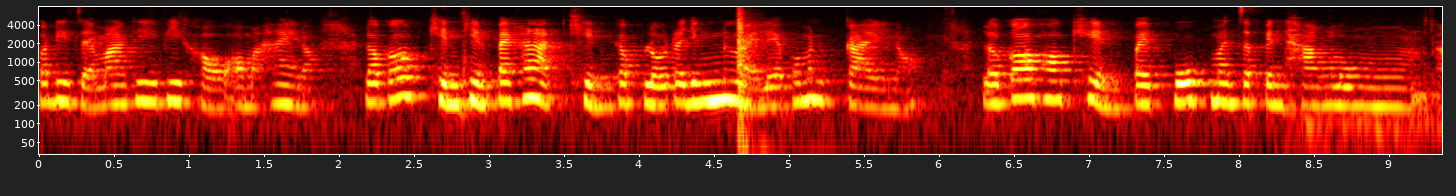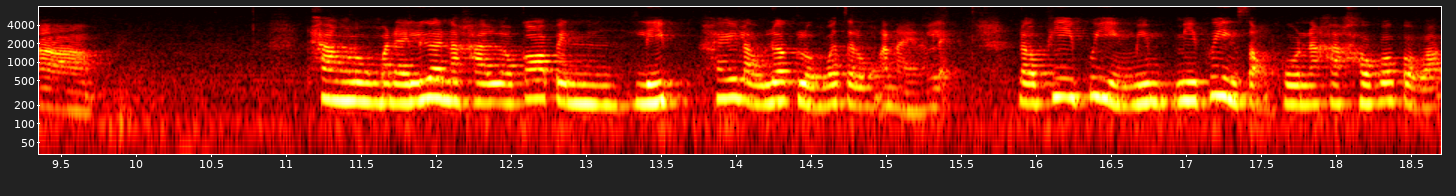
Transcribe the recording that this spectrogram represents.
ก็ดีใจมากที่พี่เขาเอามาให้เนาะแล้วก็เข็นเข็นไปขนาดเข็นกับรถอะยังเหนื่อยเลยเพราะมันไกลเนาะแล้วก็พอเข็นไปปุ๊บมันจะเป็นทางลงอ่า ทางลงบันไดเลื่อนนะคะ แล้วก็เป็นลิฟต์ให้เราเลือกลงว่าจะลงอันไหนนั่นแหละแล้วพี่ผู้หญิงมีมีผู้หญิงสองคนนะคะเขาก็แบบว่า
